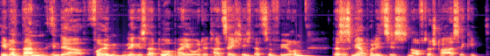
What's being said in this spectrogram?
Die wird dann in der folgenden Legislaturperiode tatsächlich dazu führen, dass es mehr Polizisten auf der Straße gibt.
